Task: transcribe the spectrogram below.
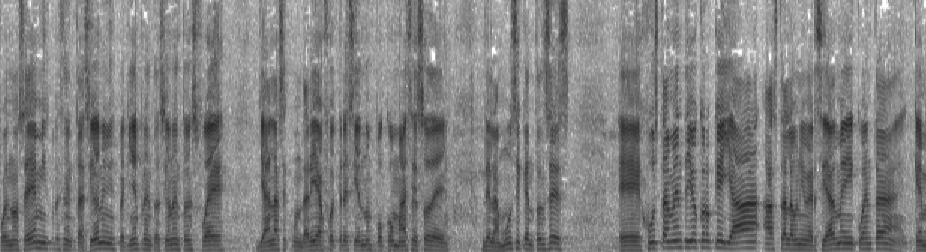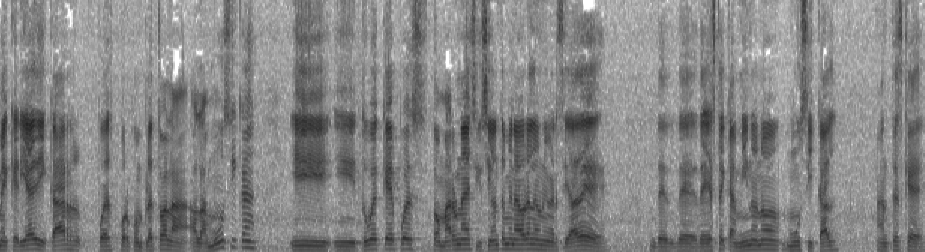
pues no sé, mis presentaciones, mis pequeñas presentaciones, entonces fue, ya en la secundaria fue creciendo un poco más eso de, de la música, entonces eh, justamente yo creo que ya hasta la universidad me di cuenta que me quería dedicar pues por completo a la, a la música y, tuve que pues tomar una decisión también ahora en la universidad de, de, este camino no musical antes que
